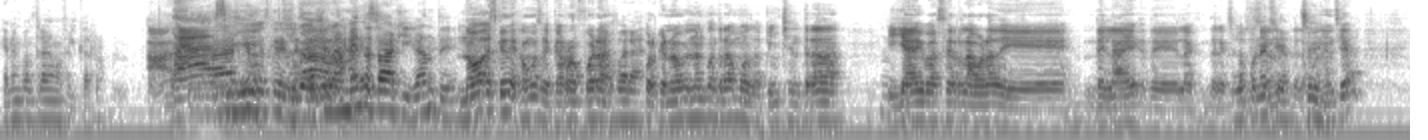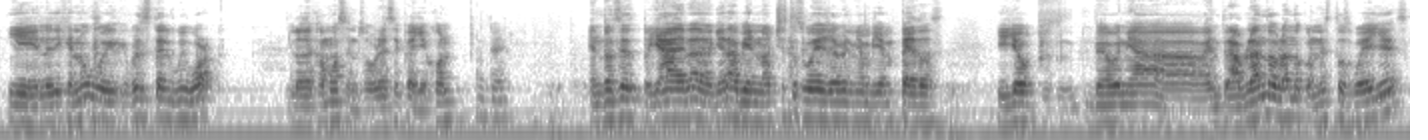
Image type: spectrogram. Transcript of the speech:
Que no encontrábamos el carro. Ah, Ah, sí. sí, es que el estacionamiento estaba gigante. No, es que dejamos el carro afuera, Afuera. porque no, no encontrábamos la pinche entrada y ya iba a ser la hora de, de, la, de, la, de la exposición, ponencia. de la Sí. ponencia. Y le dije, no, güey, pues está el WeWork. Y lo dejamos en sobre ese callejón. Ok. Entonces, pues ya era, ya era bien noche, estos güeyes ya venían bien pedos. Y yo, pues, yo venía entre hablando, hablando con estos güeyes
